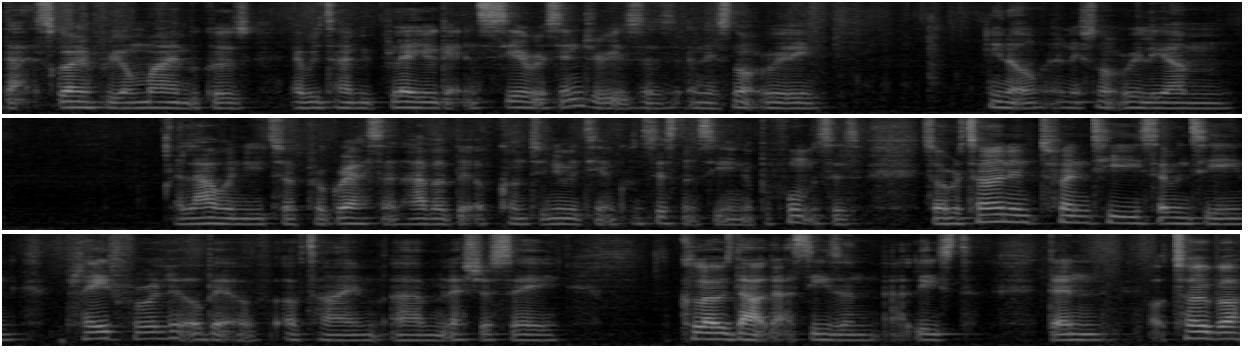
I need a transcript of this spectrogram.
that's going through your mind because every time you play you're getting serious injuries and it's not really you know and it's not really um allowing you to progress and have a bit of continuity and consistency in your performances. So return in 2017, played for a little bit of, of time, um, let's just say closed out that season at least. Then October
